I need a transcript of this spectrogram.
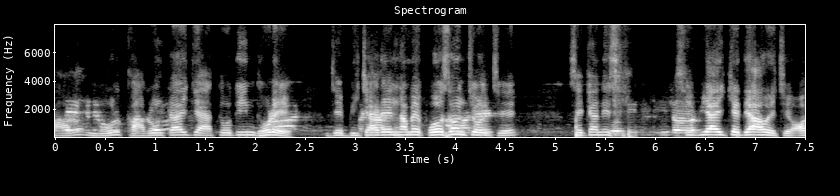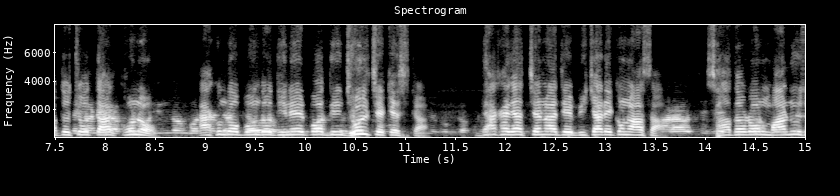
কারণ মূল কারণটাই যে এতদিন ধরে যে বিচারের নামে প্রহসন চলছে সেখানে সিবিআই কে দেওয়া হয়েছে অথচ তার কোনো এখনও পর্যন্ত দিনের পর দিন ঝুলছে কেসটা। দেখা যাচ্ছে না যে বিচারে কোনো আশা। সাধারণ মানুষ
